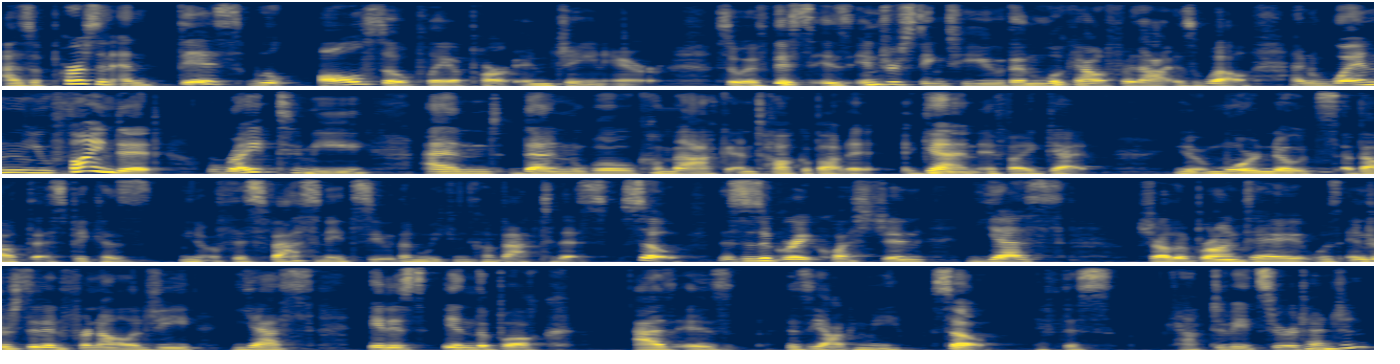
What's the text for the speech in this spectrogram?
as a person. And this will also play a part in jane eyre. So if this is interesting to you then look out for that as well. And when you find it it, write to me, and then we'll come back and talk about it again if I get you know more notes about this because you know if this fascinates you then we can come back to this. So this is a great question. Yes charlotte bronte was interested in phrenology. Yes it is in the book as is physiognomy. So if this captivates your attention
